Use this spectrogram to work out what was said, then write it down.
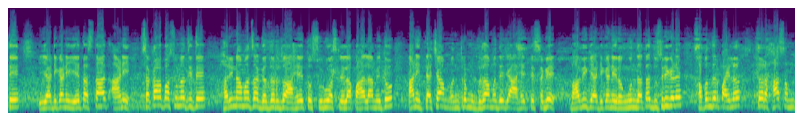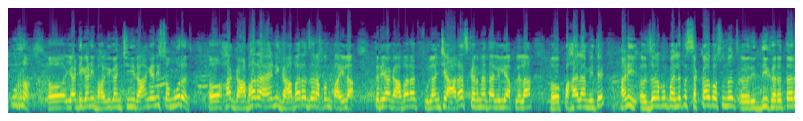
ते या ठिकाणी येत असतात. आणि सकाळपासूनच इथे हरिनामाचा गजर जो आहे तो सुरू असलेला पाहायला मिळतो. आणि त्याच्या मंत्रमुग्धामध्ये जे आहेत ते सगळे भाविक या ठिकाणी रंगून जातात. दुसरीकडे आपण जर पाहिलं तर तर हा संपूर्ण या ठिकाणी भाविकांची ही रांग आहे आणि समोरच हा गाभारा आहे आणि गाभारा जर आपण पाहिला तर या गाभारात फुलांची आरास करण्यात आलेली आपल्याला पाहायला मिळते. आणि जर आपण पाहिलं तर सकाळपासूनच रिद्धी खरं तर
